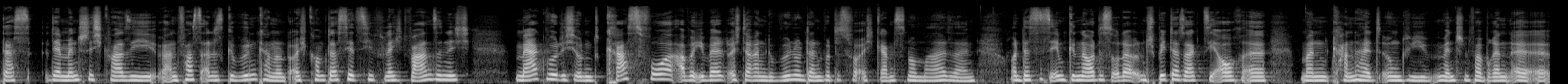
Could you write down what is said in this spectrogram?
dass der Mensch sich quasi an fast alles gewöhnen kann und euch kommt das jetzt hier vielleicht wahnsinnig merkwürdig und krass vor, aber ihr werdet euch daran gewöhnen und dann wird es für euch ganz normal sein. Und das ist eben genau das, oder und später sagt sie auch, äh, man kann halt irgendwie Menschen verbrennen, äh, äh,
